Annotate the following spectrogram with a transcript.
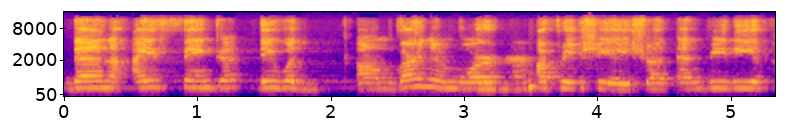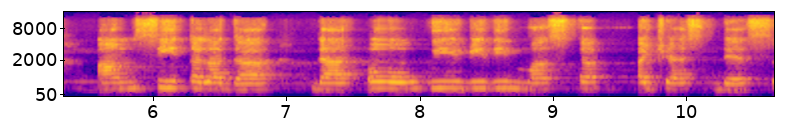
then i think they would um, garner more mm-hmm. appreciation and really um, see talaga that oh we really must address this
